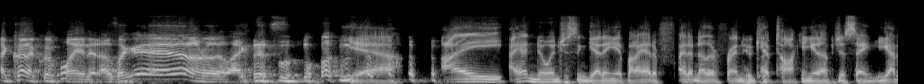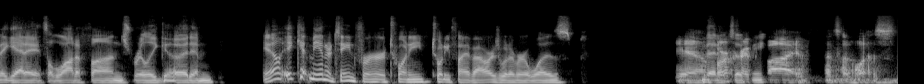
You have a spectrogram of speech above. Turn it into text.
I kind of quit playing it. I was like, eh, I don't really like this one. yeah i i had no interest in getting it but i had a I had another friend who kept talking it up just saying you got to get it it's a lot of fun it's really good and you know it kept me entertained for her 20 25 hours whatever it was yeah. That Far Cry. Five. That's what it was.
